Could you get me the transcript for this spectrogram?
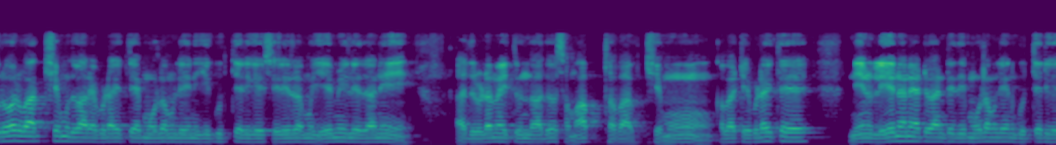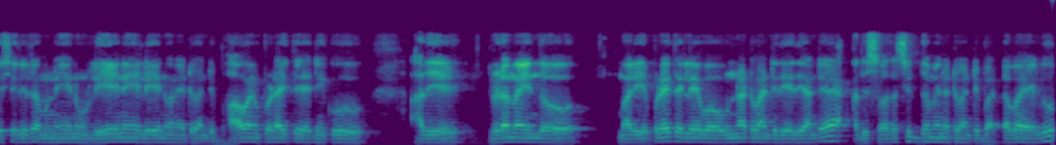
గురోర్వాక్యము ద్వారా ఎప్పుడైతే మూలం లేని ఈ గుర్తెరిగే శరీరము ఏమీ లేదని అది దృఢమవుతుందో అదో సమాప్త వాక్యము. కాబట్టి ఎప్పుడైతే నేను లేను అనేటువంటిది మూలం లేని గుర్తెరిగే శరీరం నేను లేనే లేను అనేటువంటి భావం ఎప్పుడైతే నీకు అది దృఢమైందో మరి ఎప్పుడైతే లేవో ఉన్నటువంటిది ఏది అంటే అది స్వతసిద్ధమైనటువంటి బట్టబయలు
